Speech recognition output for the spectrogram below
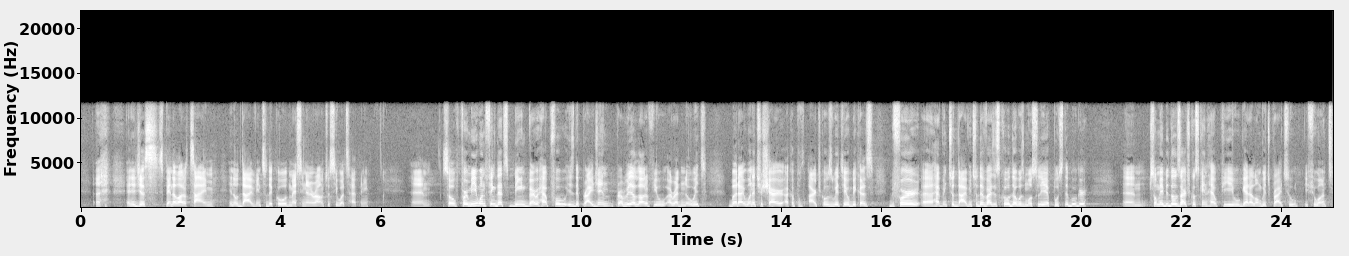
and you just spend a lot of time, you know, dive into the code, messing around to see what's happening. So for me, one thing that's been very helpful is the Pry gem. Probably a lot of you already know it, but I wanted to share a couple of articles with you because before uh, having to dive into Devise's code, that was mostly a puts debugger. And so maybe those articles can help you get along with Pry too, if you want.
